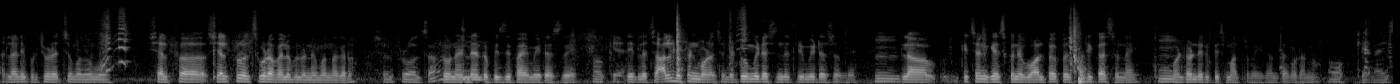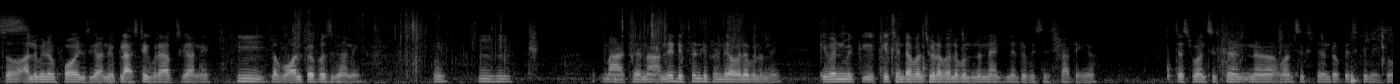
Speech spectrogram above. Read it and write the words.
అట్లానే ఇప్పుడు చూడొచ్చు మనము షెల్ఫ్ షెల్ఫ్ రోల్స్ కూడా అవైలబుల్ ఉన్నాయి మన దగ్గర. షెల్ఫ్ రోల్సా టూ నైన్ నైన్ రూపీస్ది ఫైవ్ మీటర్స్ది ఓకే దీంట్లో చాలా డిఫరెంట్ మోడల్స్ ఉంటాయి. టూ మీటర్స్ ఉంది త్రీ మీటర్స్ ఉంది. ఇలా కిచెన్కి వేసుకునే వాల్ పేపర్ స్టిక్కర్స్ ఉన్నాయి వన్ ట్వంటీ రూపీస్ మాత్రమే ఇదంతా కూడాను. నైస్ సో అల్యూమినియం ఫాయిల్స్ కానీ ప్లాస్టిక్ ర్యాప్స్ కానీ ఇట్లా వాల్ పేపర్స్ కానీ మ్యాట్స్ అయినా అన్ని డిఫరెంట్ డిఫరెంట్గా అవైలబుల్ ఉన్నాయి. ఈవెన్ మీకు కిచెన్ టవల్స్ కూడా అవైలబుల్ ఉన్నాయి ninety nine rupees starting just one sixty nine one sixty nine రూపీస్కి మీకు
